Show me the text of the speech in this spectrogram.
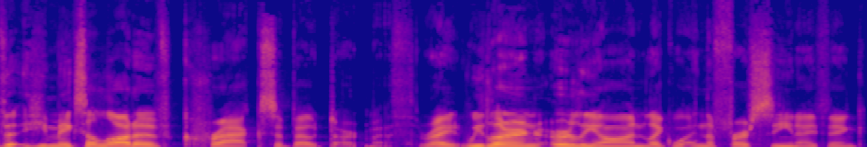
the, he makes a lot of cracks about Dartmouth, right? We learn early on, like in the first scene, I think,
